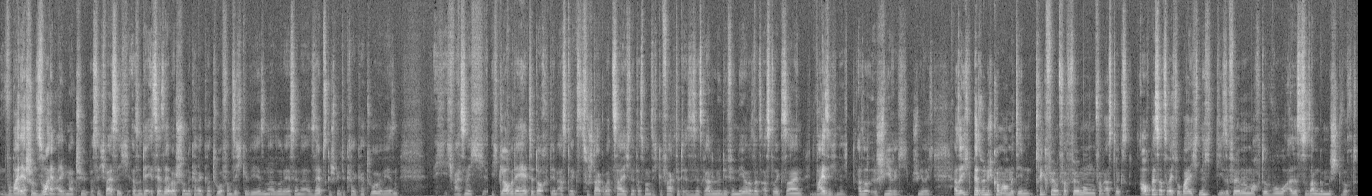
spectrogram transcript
wobei der schon so ein eigener Typ ist. Ich weiß nicht, also der ist ja selber schon eine Karikatur von sich gewesen. Also der ist ja eine selbstgespielte Karikatur gewesen ich, ich, weiß nicht, ich glaube, der hätte doch den Asterix zu stark überzeichnet, dass man sich gefragt hätte, ist es jetzt gerade Louis de Finet oder soll es Asterix sein? Weiß ich nicht. Also schwierig, schwierig. Also ich persönlich komme auch mit den Trickfilmverfilmungen von Asterix auch besser zurecht, wobei ich nicht diese Filme mochte, wo alles zusammengemischt wird.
